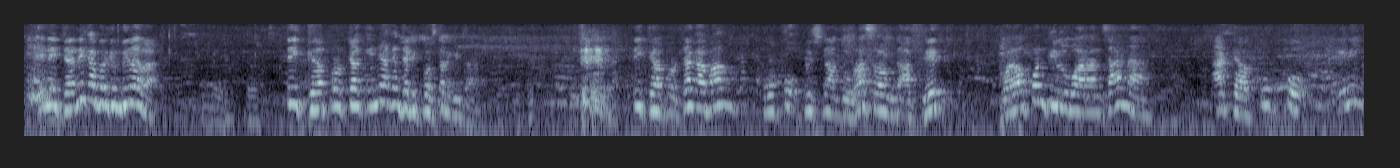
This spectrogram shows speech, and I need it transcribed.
Ini dan ini kabar gembira pak. Tiga produk ini akan jadi poster kita. Tiga produk apa? Pupuk Blis Natura selalu kita update. Walaupun di luaran sana ada pupuk. Ini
